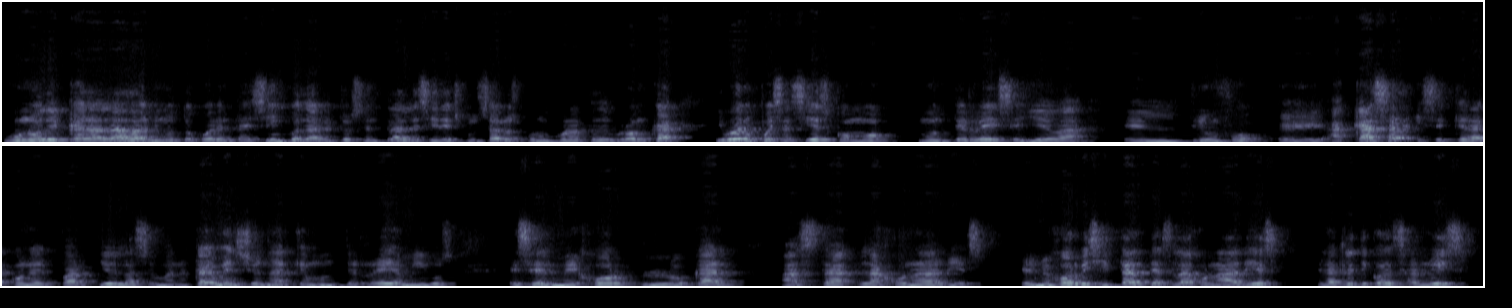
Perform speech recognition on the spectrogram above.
uno de cada lado. Al minuto 45, el árbitro central decide expulsarlos por un conato de bronca. Y bueno, pues así es como Monterrey se lleva el triunfo eh, a casa y se queda con el partido de la semana. Cabe mencionar que Monterrey, amigos, es el mejor local hasta la jornada 10. El mejor visitante hasta la jornada 10, el Atlético de San Luis,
